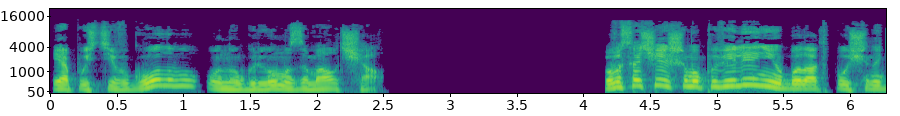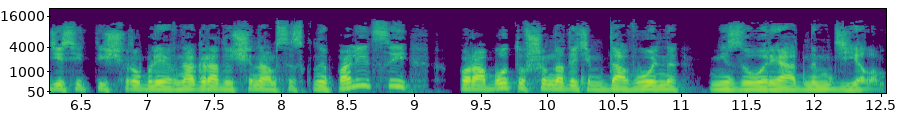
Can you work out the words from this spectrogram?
И, опустив голову, он угрюмо замолчал. По высочайшему повелению было отпущено 10 тысяч рублей в награду чинам сыскной полиции, поработавшим над этим довольно незаурядным делом.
